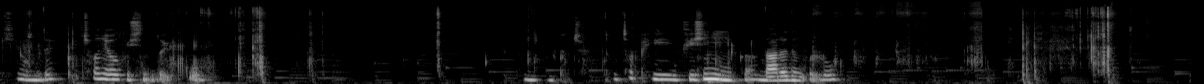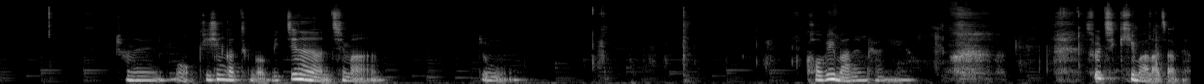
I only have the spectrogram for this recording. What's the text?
귀여운데? 처녀 귀신도 있고. 음, 그쵸. 어차피 귀신이니까 나르는 걸로. 저는 뭐 귀신 같은 거 믿지는 않지만 좀 겁이 많은 편이에요. 솔직히 말하자면.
